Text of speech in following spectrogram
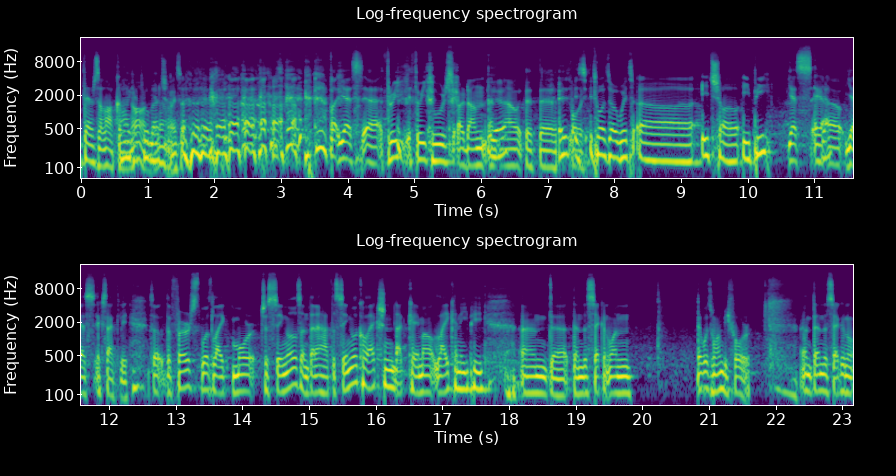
there's a lot Ah, I going on. too much. but yes, uh, three three tours are done, and Yeah. now the, the It, fourth. it was uh, with uh, each uh, EP. Yes, uh, Yeah. uh, yes, exactly. So the first was like more just singles, and then I had the single collection that came out like an EP, and uh, then the second one, there was one before, and then the second,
